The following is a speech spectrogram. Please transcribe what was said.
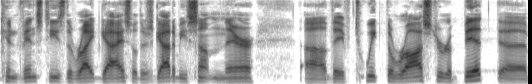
convinced he's the right guy. So there's got to be something there. Uh, they've tweaked the roster a bit. Uh,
